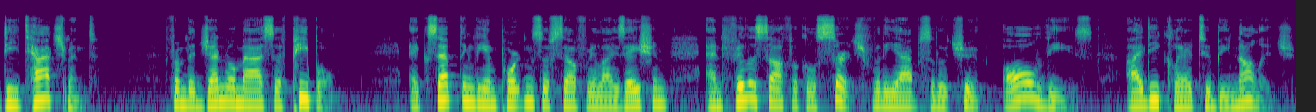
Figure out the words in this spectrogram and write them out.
Detachment from the general mass of people accepting the importance of self realization, and philosophical search for the absolute truth. All these I declare to be knowledge.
